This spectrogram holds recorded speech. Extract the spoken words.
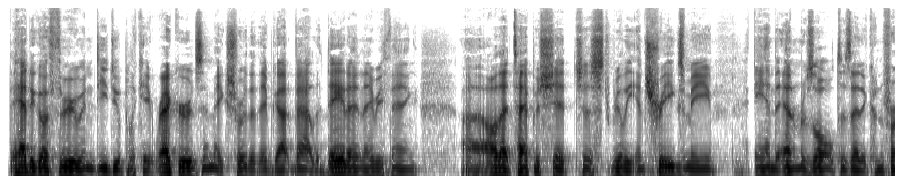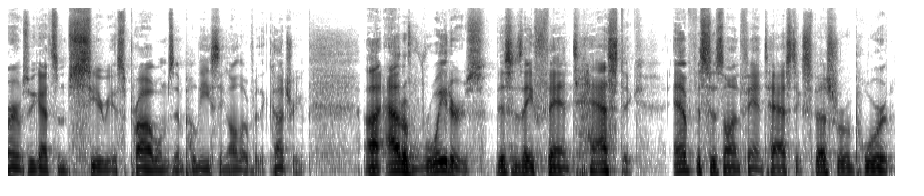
they had to go through and deduplicate records and make sure that they've got valid data and everything. Uh, all that type of shit just really intrigues me and the end result is that it confirms we got some serious problems in policing all over the country. Uh, out of Reuters, this is a fantastic emphasis on fantastic special report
